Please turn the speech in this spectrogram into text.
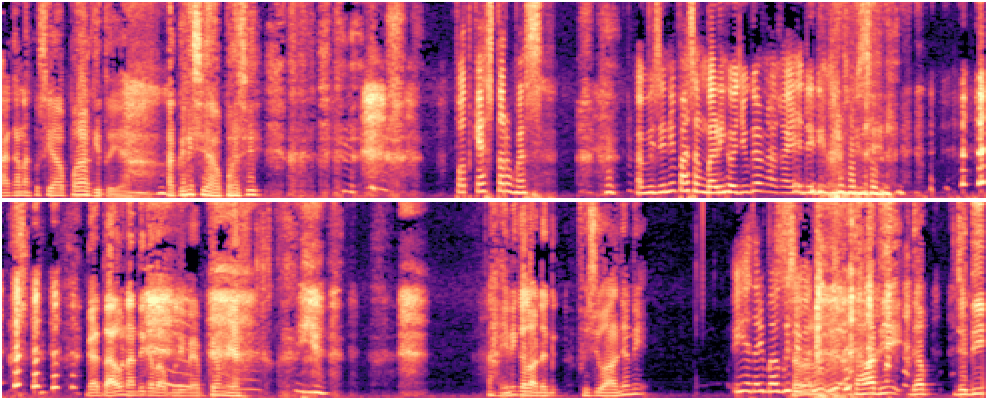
Seakan aku siapa gitu ya. Aku ini siapa sih? Podcaster mas. Habis ini pasang baliho juga nggak kayak Deddy Corbuzier. Gak tahu nanti kalau beli webcam ya. Nah ini kalau ada visualnya nih Iya tadi bagus ya seru Pak. ya, tadi dap- jadi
